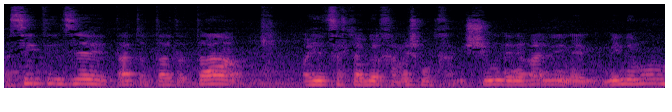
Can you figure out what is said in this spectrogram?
עשיתי את זה, טה טה טה טה טה, הייתי צריך לקבל 550 נראה לי מינימום.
